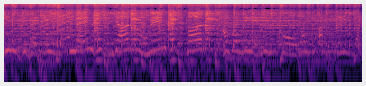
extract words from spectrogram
سندبادية منها زيارة ومنها سفارة حوالين الكورة الأرضية.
